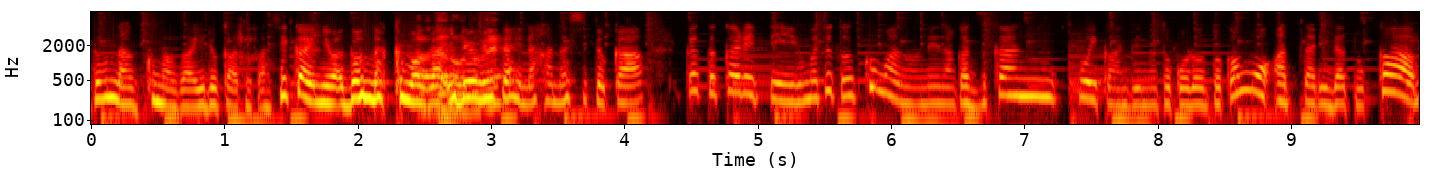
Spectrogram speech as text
どんなクマがいるかとか、世界にはどんなクマがいるみたいな話とかが書かれている、まあ、ちょっとクマのね、なんか図鑑っぽい感じのところとかもあったりだとか、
